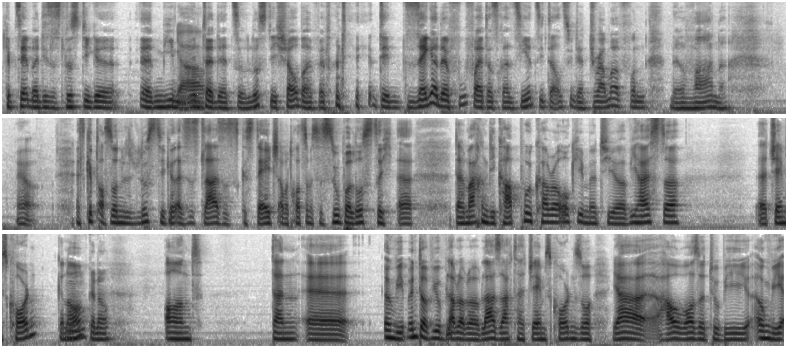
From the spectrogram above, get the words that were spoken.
Gibt es ja immer dieses lustige äh, Meme ja. im Internet, so lustig, schau mal, wenn man den Sänger der Foo Fighters rasiert, sieht er aus wie der Drummer von Nirvana. Ja. Es gibt auch so ein lustiges, also es ist klar, es ist gestaged, aber trotzdem ist es super lustig. Äh, da machen die Carpool Karaoke mit hier, wie heißt der? Äh, James Corden, genau. Mhm, genau. Und dann äh, irgendwie im Interview, bla bla bla bla, sagt halt James Corden so, ja, how was it to be, irgendwie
